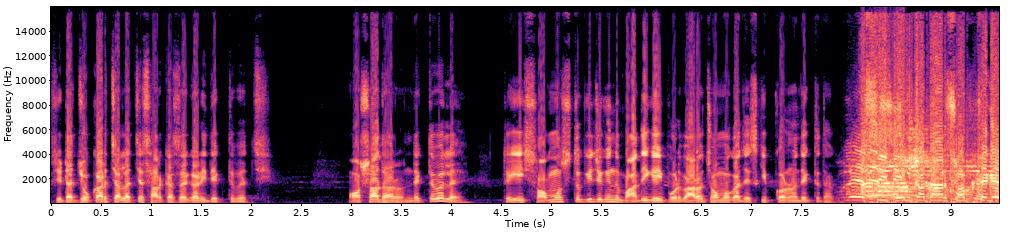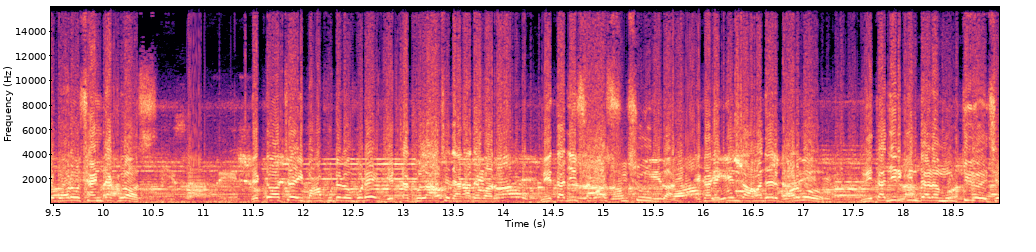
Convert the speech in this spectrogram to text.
সেটা জোকার চালাচ্ছে সার্কাসের গাড়ি দেখতে পাচ্ছি অসাধারণ দেখতে পেলে? তো এই সমস্ত কিছু কিন্তু বাঁদিকেই পড়বে আরও চমক আছে স্কিপ করো না দেখতে থাকো। কলকাতার সব থেকে বড় স্যান্টা ক্লস দেখতে পাচ্ছ এই বাঁ ফুটের ওপরে গেটটা খোলা আছে, দেখাতে পারো। নেতাজি সুভাষ শিশু উদ্যান। এখানে কিন্তু আমাদের গর্ব। নেতাজির কিন্তু একটা মূর্তি রয়েছে।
